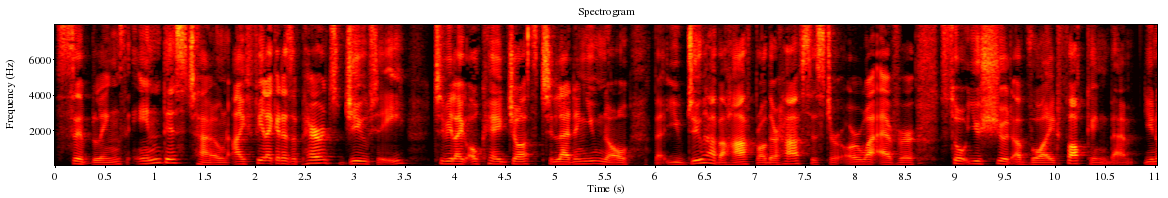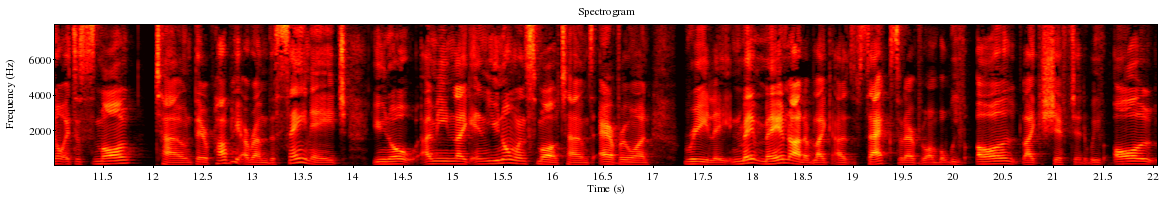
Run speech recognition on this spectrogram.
siblings in this town, I feel like it is a parent's duty to be like, okay, just letting you know that you do have a half brother, half sister, or whatever, so you should avoid fucking them. You know, it's a small town, they're probably around the same age, you know, I mean, like, and you know, in small towns, everyone really may, may not have like had sex with everyone, but we've all like shifted, we've all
